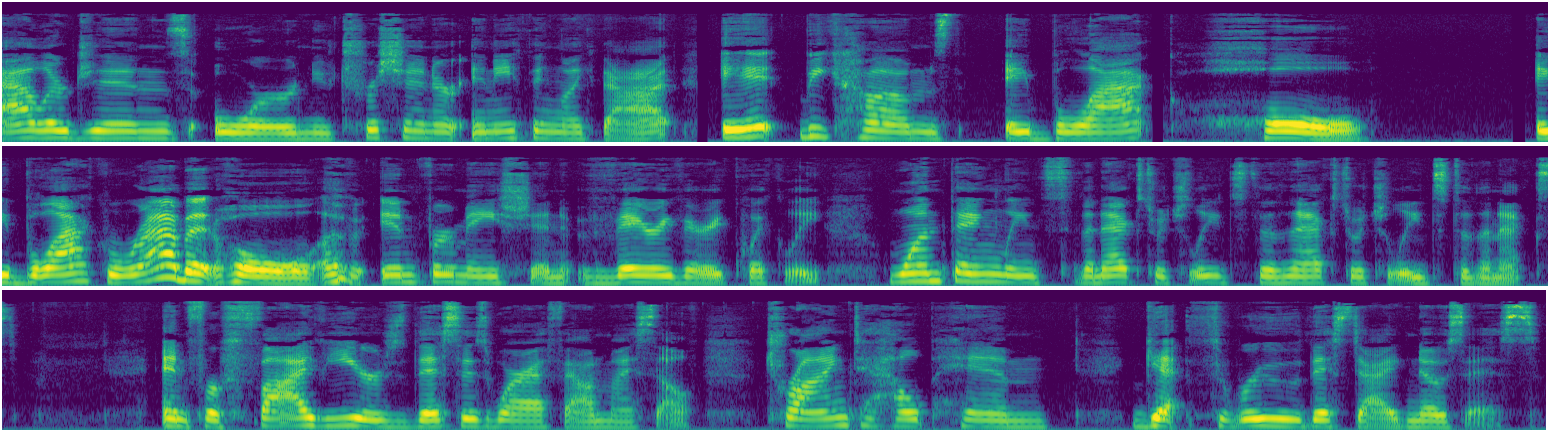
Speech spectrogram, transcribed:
allergens or nutrition or anything like that, it becomes a black hole a black rabbit hole of information very, very quickly. One thing leads to the next, which leads to the next, which leads to the next. And for five years, this is where I found myself trying to help him get through this diagnosis.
